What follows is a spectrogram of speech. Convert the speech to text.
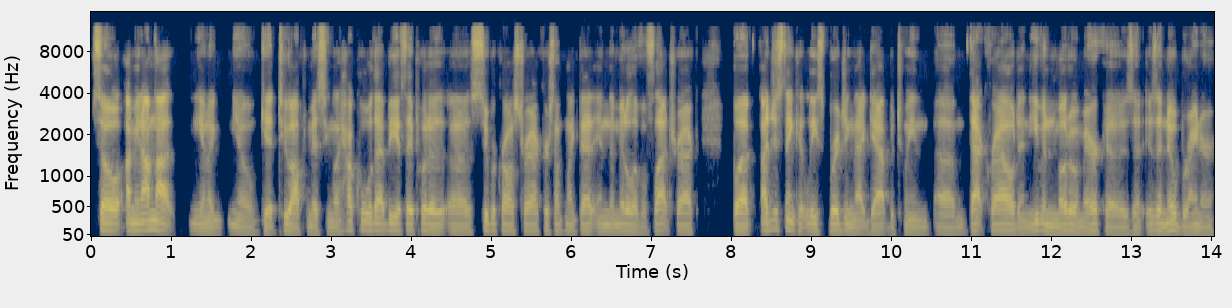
so I mean I'm not gonna you know get too optimistic like how cool would that be if they put a, a supercross track or something like that in the middle of a flat track but I just think at least bridging that gap between um, that crowd and even Moto America is a is a no brainer.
